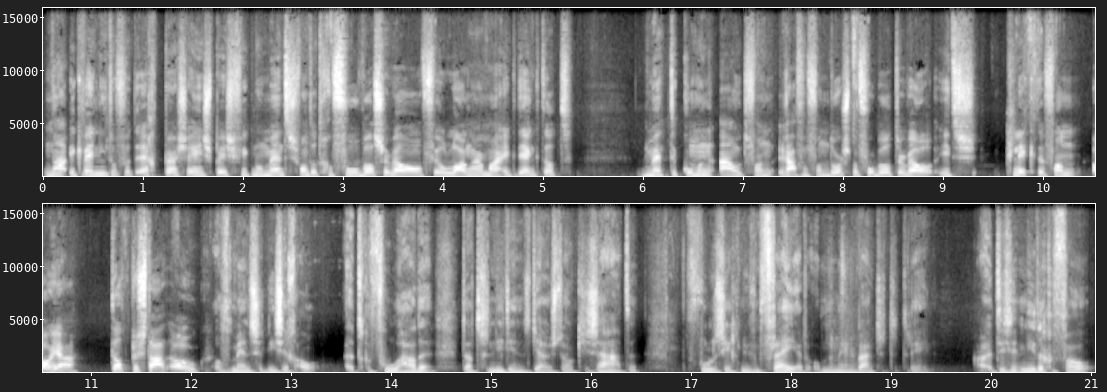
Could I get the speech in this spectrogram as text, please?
Nou, ik weet niet of het echt per se een specifiek moment is, want het gevoel was er wel al veel langer. Maar ik denk dat met de coming out van Raven van Dorst bijvoorbeeld er wel iets klikte van, oh ja, dat bestaat ook. Of mensen die zich al het gevoel hadden dat ze niet in het juiste hokje zaten, voelen zich nu vrijer om ermee naar buiten te treden. Nou, het is in ieder geval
